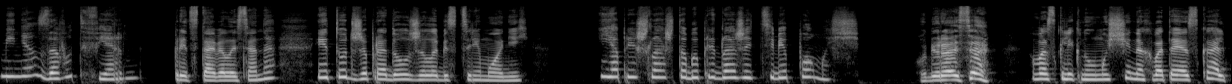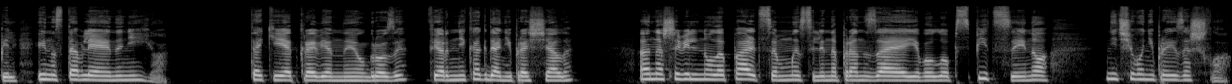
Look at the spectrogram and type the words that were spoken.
«Меня зовут Ферн», — представилась она и тут же продолжила без церемоний. «Я пришла, чтобы предложить тебе помощь». «Убирайся!» — воскликнул мужчина, хватая скальпель и наставляя на нее. Такие откровенные угрозы Ферн никогда не прощала. Она шевельнула пальцем, мысленно пронзая его лоб спицей, но ничего не произошло.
